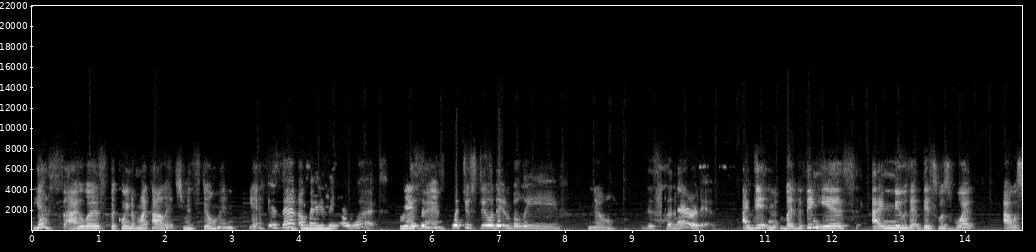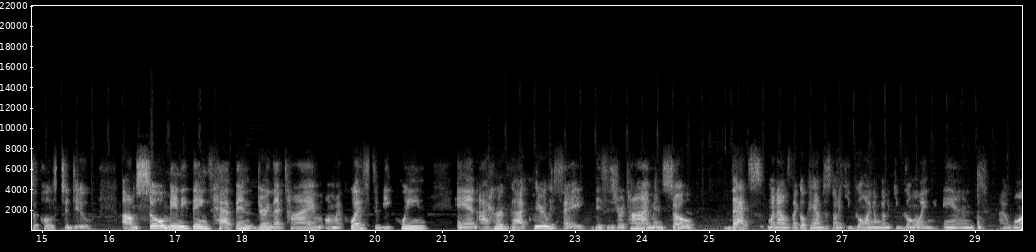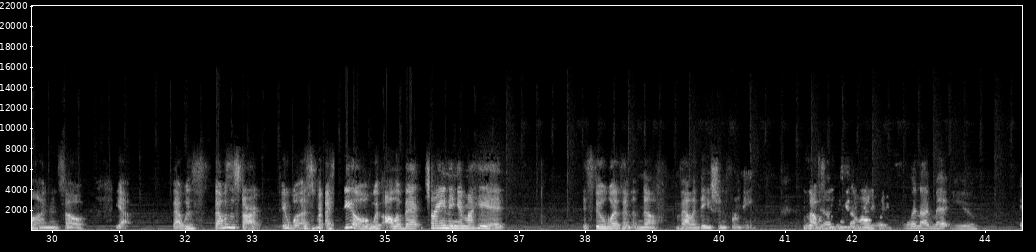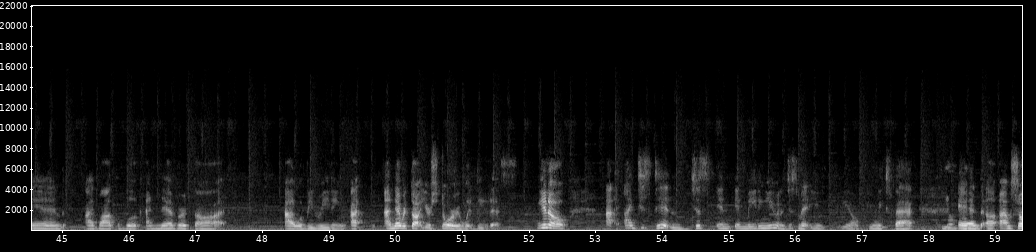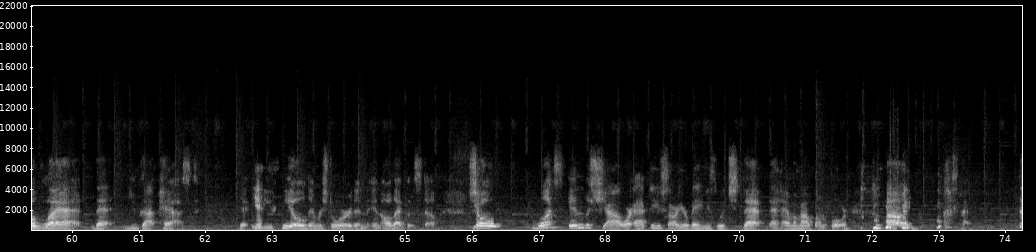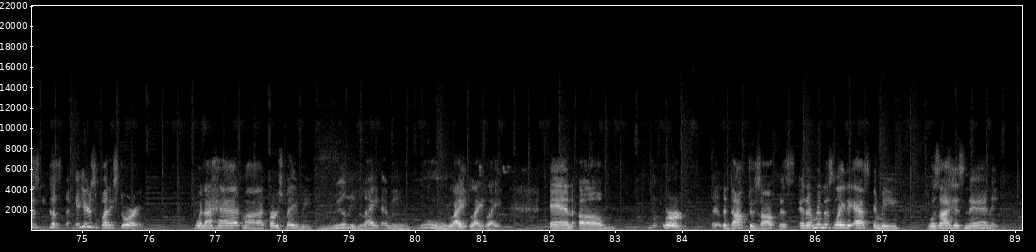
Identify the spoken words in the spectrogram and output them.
Yes, I was the queen of my college, Miss Stillman. Yes. Is that amazing or what? Listen. But you, but you still didn't believe. No. This the narrative. I didn't. But the thing is, I knew that this was what I was supposed to do. Um, so many things happened during that time on my quest to be queen. And I heard God clearly say, This is your time. And so that's when I was like, Okay, I'm just going to keep going. I'm going to keep going. And I won. And so, yeah, that was that was a start. It was, but I still, with all of that training in my head, it still wasn't enough validation for me. I was looking in the wrong place. When I met you and I bought the book, I never thought I would be reading. I, I never thought your story would be this. You know, I, I just didn't. Just in, in meeting you, and I just met you, you know, a few weeks back. Yeah. And uh, I'm so glad that you got past, that yeah. you healed and restored and, and all that good stuff. So once in the shower after you saw your babies, which that that had my mouth on the floor. Um, because because here's a funny story. When I had my first baby, really light. I mean, ooh, light, light, light. And um, we were in the doctor's office, and I remember this lady asking me, "Was I his nanny?"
